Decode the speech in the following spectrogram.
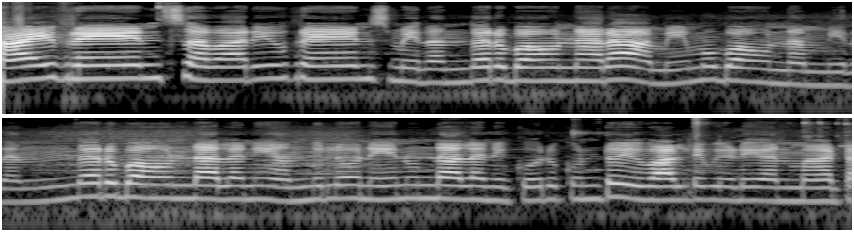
హాయ్ ఫ్రెండ్స్ సవారి ఫ్రెండ్స్ మీరందరూ బాగున్నారా? మేము బాగున్నాం. మీరందరూ బాగుండాలని అందులో నేను ఉండాలని కోరుకుంటూ ఇవాళ వీడియో అనమాట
